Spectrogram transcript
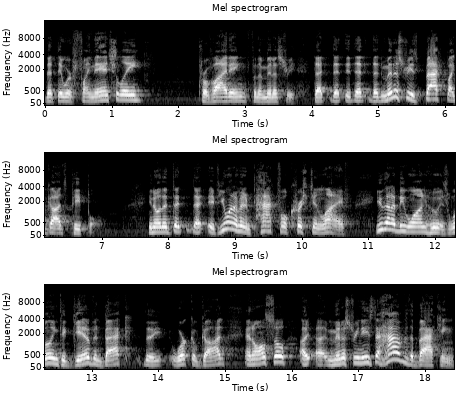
that they were financially providing for the ministry. That, that, that, that the ministry is backed by God's people. You know, that, that, that if you want to have an impactful Christian life, you got to be one who is willing to give and back the work of God. And also, a, a ministry needs to have the backing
